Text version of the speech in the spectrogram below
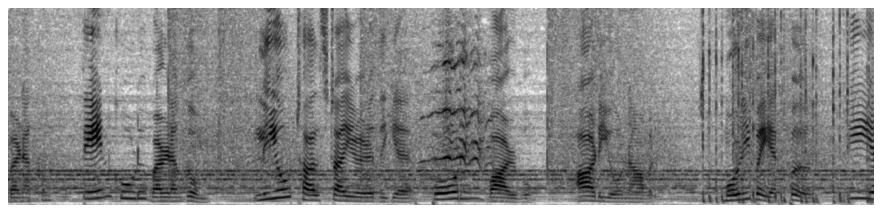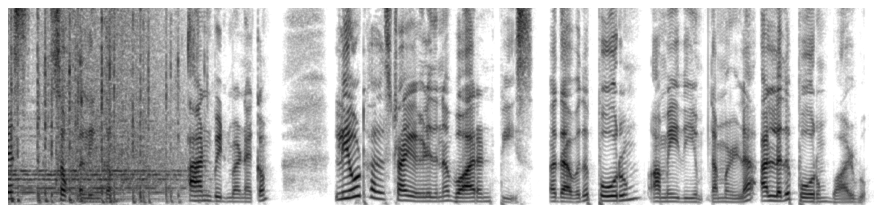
வணக்கம். தேன்கூடு வழங்கும் லியோ டால்ஸ்டாய் எழுதிய போரும் வாழ்வும் ஆடியோ நாவல். மொழிபெயர்ப்பு டி எஸ் சொக்கலிங்கம். அன்பின் வணக்கம். லியோ டால்ஸ்டாய் எழுதின வார் அண்ட் பீஸ் அதாவது போரும் அமைதியும் தமிழில் அல்லது போரும் வாழ்வும்.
